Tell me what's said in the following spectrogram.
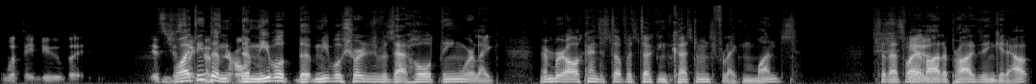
what they do. But it's just well, I think the the amiibo the amiibo shortage was that whole thing where like remember all kinds of stuff was stuck in customs for like months. So that's why a lot of products didn't get out.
